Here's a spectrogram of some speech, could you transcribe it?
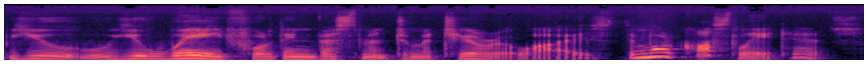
you you wait for the investment to materialize, the more costly it is.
